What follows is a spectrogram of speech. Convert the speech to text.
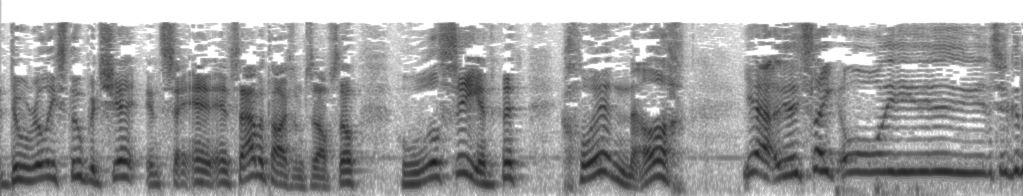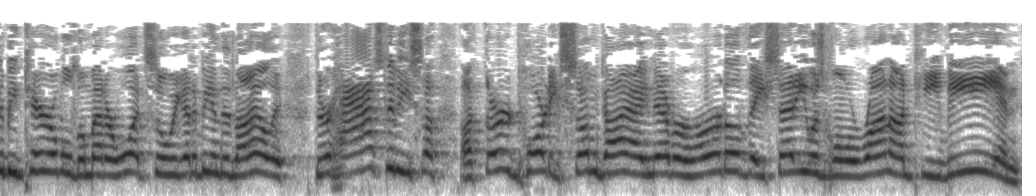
to do really stupid shit and, and, and sabotage himself. So we'll see. And then Clinton, ugh. Yeah, it's like, oh, this is going to be terrible no matter what. So we got to be in denial. There has to be some, a third party, some guy I never heard of. They said he was going to run on TV and,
